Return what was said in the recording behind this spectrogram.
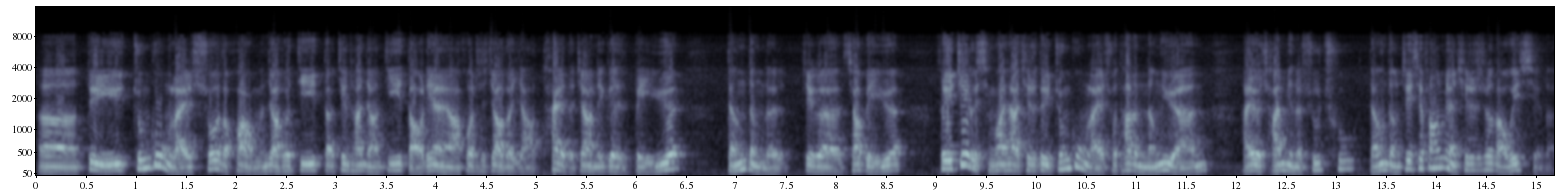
呃，对于中共来说的话，我们叫做第一岛，经常讲第一岛链呀，或者是叫做亚太的这样的一个北约等等的这个小北约，所以这个情况下，其实对中共来说，它的能源还有产品的输出等等这些方面，其实是受到威胁的。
